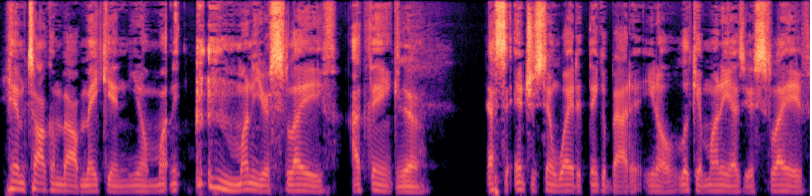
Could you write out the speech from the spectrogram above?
him talking about making you know money money your slave i think Yeah. that's an interesting way to think about it you know look at money as your slave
